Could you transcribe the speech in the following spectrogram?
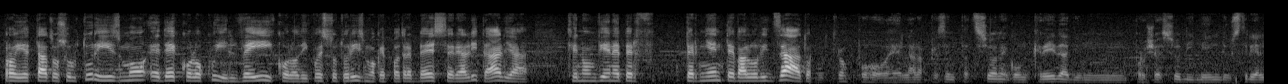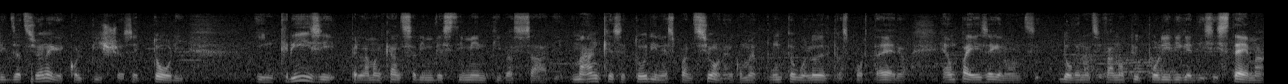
proiettato sul turismo ed eccolo qui il veicolo di questo turismo che potrebbe essere all'Italia che non viene per, per niente valorizzato. Purtroppo è la rappresentazione concreta di un processo di deindustrializzazione che colpisce settori in crisi per la mancanza di investimenti passati, ma anche settori in espansione come appunto quello del trasporto aereo. È un paese non si, dove non si fanno più politiche di sistema,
